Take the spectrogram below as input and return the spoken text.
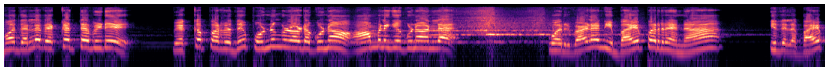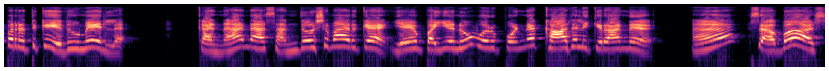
முதல்ல வெக்கத்தை விடு. வெக்கப்படுறது பொண்ணுங்களோட குணம் ஆம்பளைங்க குணம் இல்ல. ஒருவேளை நீ பயப்படுறேன்னா இதுல பயப்படுறதுக்கு எதுவுமே இல்லை. கண்ணா நான் சந்தோஷமா இருக்கேன். என் பையனும் ஒரு பொண்ணை காதலிக்கிறான்னு. ஆ? சபாஷ்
